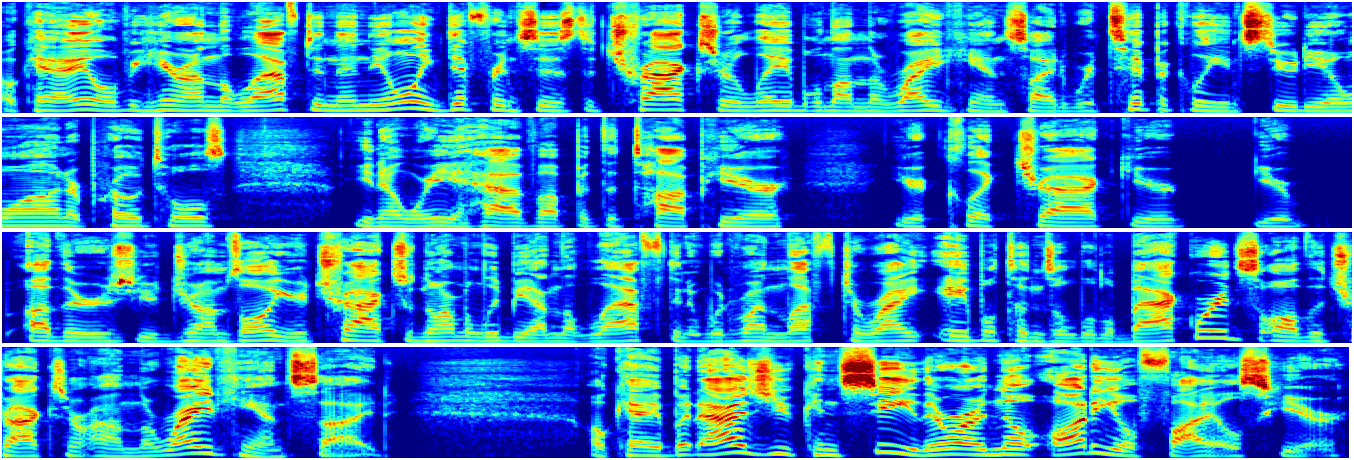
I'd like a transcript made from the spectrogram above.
okay, over here on the left, and then the only difference is the tracks are labeled on the right-hand side, where typically in Studio One or Pro Tools, you know, where you have up at the top here, your click track, your your others, your drums, all your tracks would normally be on the left and it would run left to right. Ableton's a little backwards. All the tracks are on the right hand side. Okay, but as you can see, there are no audio files here.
